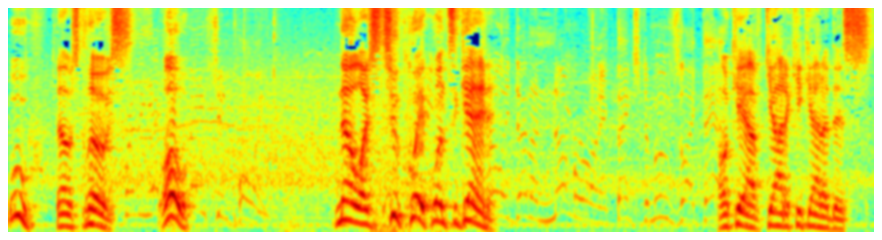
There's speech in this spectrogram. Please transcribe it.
Ooh, that was close. Oh. No, I was too quick once again. Okay, I've got to kick out of this.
